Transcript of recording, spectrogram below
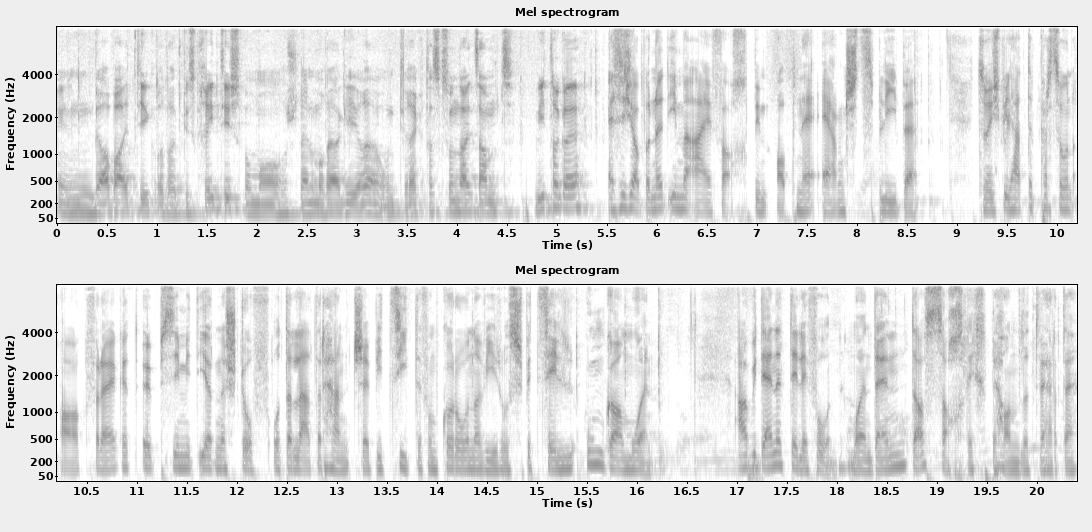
in Bearbeitung oder etwas kritisch, wo man schnell reagieren und direkt das Gesundheitsamt weitergeben. Es ist aber nicht immer einfach, beim Abnehmen ernst zu bleiben. Zum Beispiel hat die Person angefragt, ob sie mit ihren Stoff- oder Lederhändchen bei Zeiten des Coronavirus speziell umgehen muss. Auch bei diesen Telefonen muss dann das sachlich behandelt werden.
